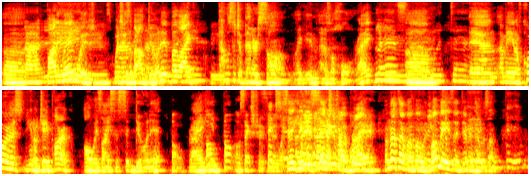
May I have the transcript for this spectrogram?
uh, Body body, language, language, which is body about doing it but like language. that was such a better song like in as a whole right Let's Um, it down. and I mean of course you know Jay Park always likes to sit doing it Bum, right? bum, He- bum. Oh, sex trip. Sex Trip. mind. He I- did I'm sex trip, right? I'm not talking about Moe. Moe is a different type of song.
